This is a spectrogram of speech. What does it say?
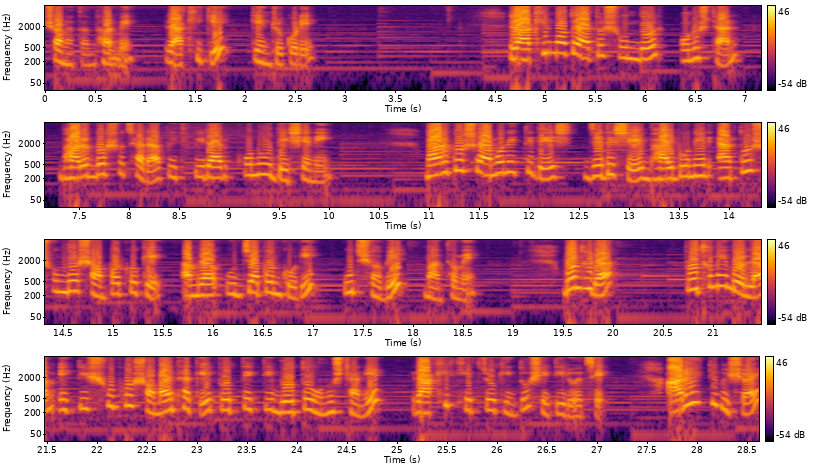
সনাতন ধর্মে। রাখিকে কেন্দ্র করে। রাখির মতো এত সুন্দর অনুষ্ঠান ভারতবর্ষ ছাড়া পৃথিবীর আর কোনো দেশে নেই। ভারতবর্ষ এমন একটি দেশ যে দেশে ভাই বোনের এত সুন্দর সম্পর্ককে আমরা উদযাপন করি উৎসবের মাধ্যমে। বন্ধুরা, প্রথমেই বললাম একটি শুভ সময় থাকে প্রত্যেকটি ব্রত অনুষ্ঠানে রাখির ক্ষেত্রেও কিন্তু সেটি রয়েছে। আরও একটি বিষয়,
